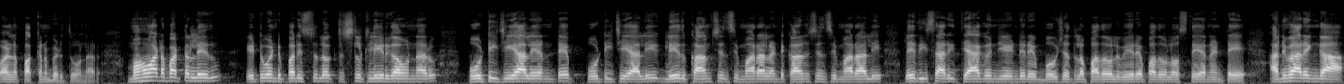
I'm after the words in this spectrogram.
వాళ్ళని పక్కన పెడుతూ ఉన్నారు. మొహమాట పట్టలేదు. ఎటువంటి పరిస్థితుల్లో క్రిస్టల్ క్లియర్గా ఉన్నారు? పోటీ చేయాలి అంటే పోటీ చేయాలి. లేదు కాన్స్టెన్సీ మారాలంటే కాన్స్టెన్సీ మారాలి. లేదు ఈసారి త్యాగం చేయండి. రేపు భవిష్యత్తులో పదవులు వేరే పదవులు వస్తాయనంటే అనివార్యంగా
